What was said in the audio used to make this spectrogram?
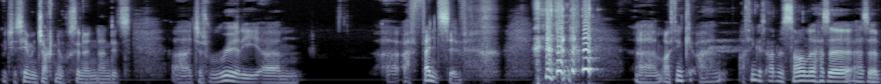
which is him and Jack Nicholson, and, and it's uh, just really um, uh, offensive. um, I think um, I think it's Adam Sandler has a has a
